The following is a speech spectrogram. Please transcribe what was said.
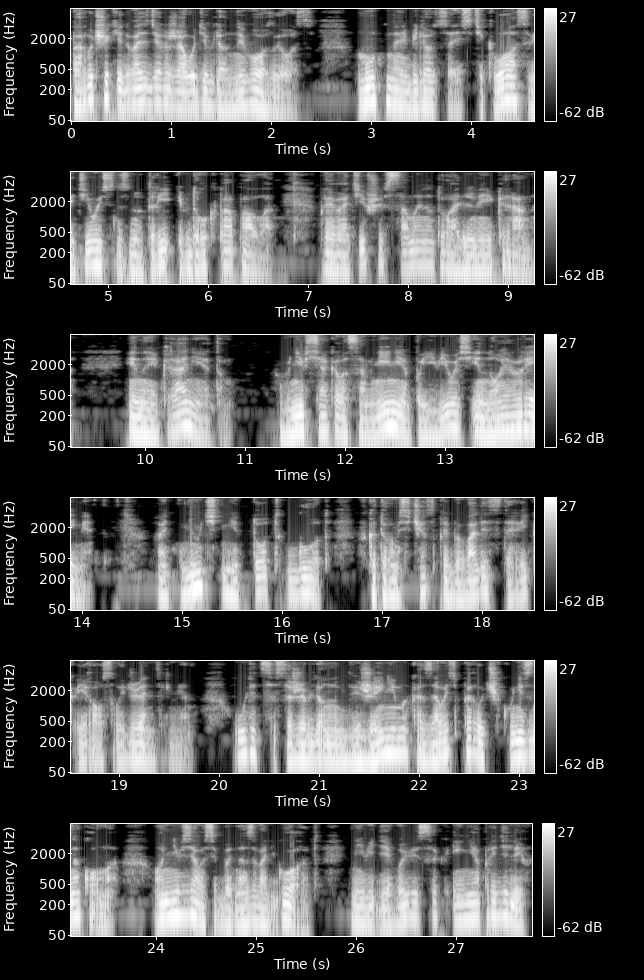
Поручик едва сдержал удивленный возглас. Мутное белесое стекло осветилось изнутри и вдруг пропало, превратившись в самый натуральный экран. И на экране этом, вне всякого сомнения, появилось иное время. Отнюдь не тот год, в котором сейчас пребывали старик и рослый джентльмен. Улица с оживленным движением оказалась поручику незнакома. Он не взялся бы назвать город, не видя вывесок и не определив,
